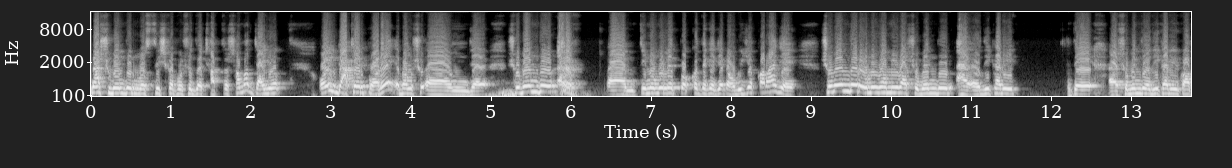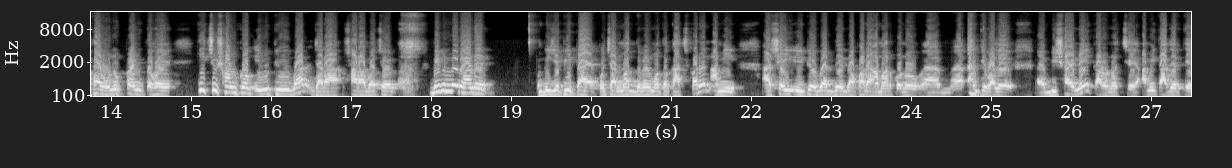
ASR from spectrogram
না শুভেন্দুর মস্তিষ্ক প্রসূত ছাত্র সমাজ? যাই হোক ওই ডাকের পরে এবং সু- আহ, শুভেন্দু তৃণমূলের পক্ষ থেকে যেটা অভিযোগ করা হয় যে শুভেন্দুর অনুগামী বা শুভেন্দুর অধিকারী শুভেন্দু অধিকারীর কথায় অনুপ্রাণিত হয়ে কিছু সংখ্যক ইউটিউবার যারা সারা বছর বিভিন্ন ধরনের বিজেপি প্রায় প্রচার মাধ্যমের মতো কাজ করেন। আমি সেই ইউটিউবারদের ব্যাপারে আমার কোনো কি বলে বিষয় নেই। কারণ হচ্ছে আমি তাদেরকে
